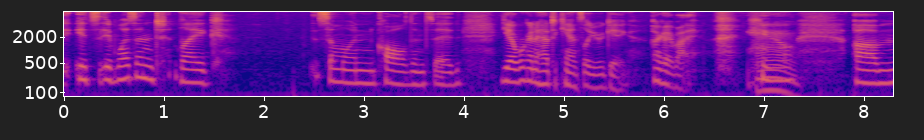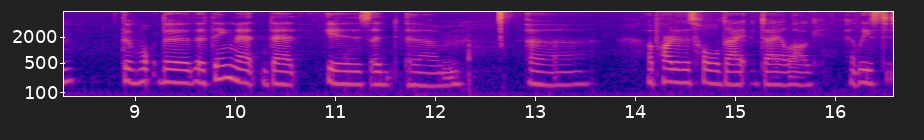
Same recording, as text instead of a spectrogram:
it's it wasn't like someone called and said, "Yeah, we're gonna have to cancel your gig." Okay, bye. you know, um, the the the thing that that is a um, uh, a part of this whole di- dialogue, at least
